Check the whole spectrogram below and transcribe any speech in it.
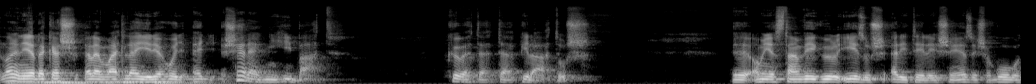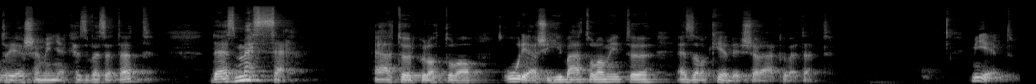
nagyon érdekes, Ellen White leírja, hogy egy seregnyi hibát követett el Pilátus, ami aztán végül Jézus elítéléséhez és a Golgotai eseményekhez vezetett, de ez messze eltörpül attól az óriási hibától, amit ezzel a kérdéssel elkövetett. Miért?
